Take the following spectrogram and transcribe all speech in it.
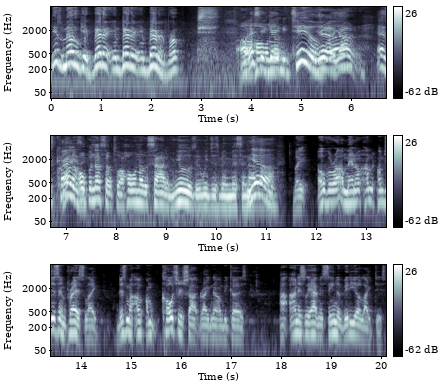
this metal get better and better and better, bro. But that shit gave me chills, Yeah, bro. y'all. That's Y'all crazy. open us up to a whole nother side of music we just been missing out Yeah. on. But overall, man, I'm I'm, I'm just impressed. Like this, my I'm, I'm culture shocked right now because I honestly haven't seen a video like this.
